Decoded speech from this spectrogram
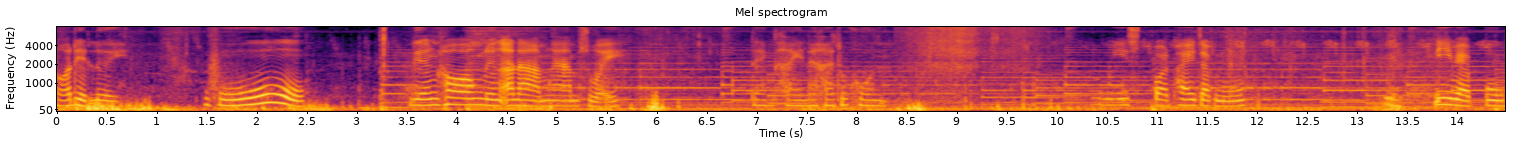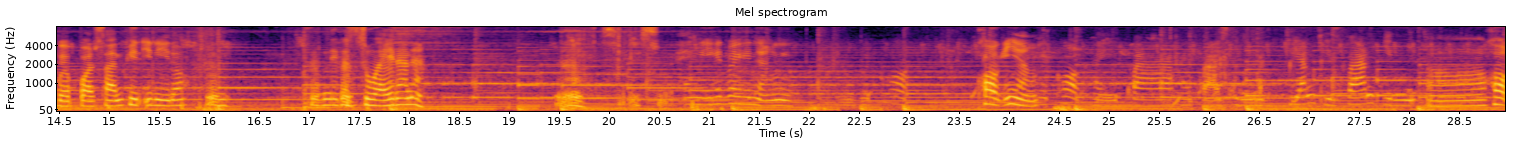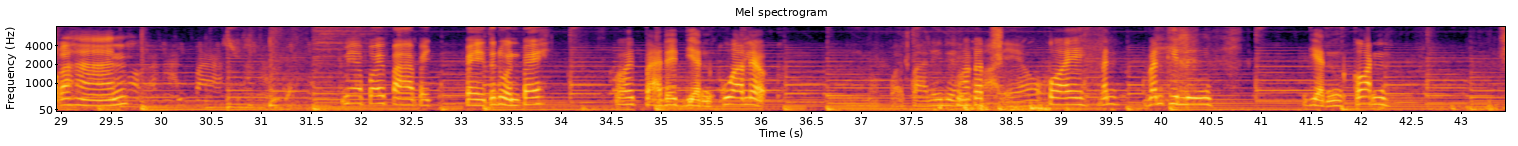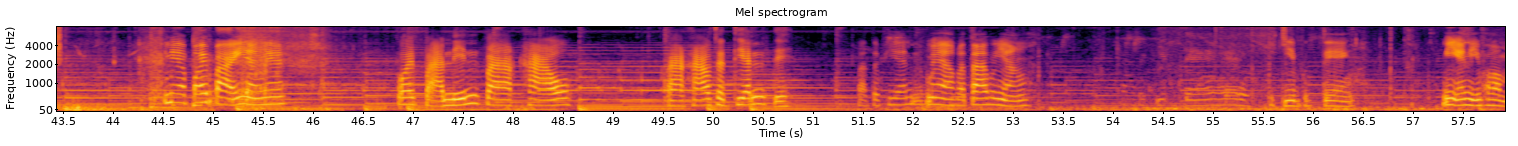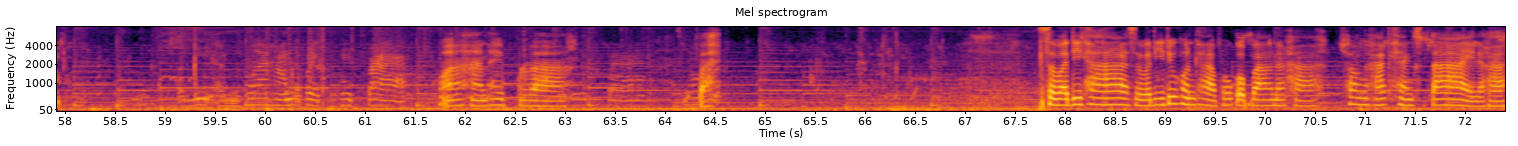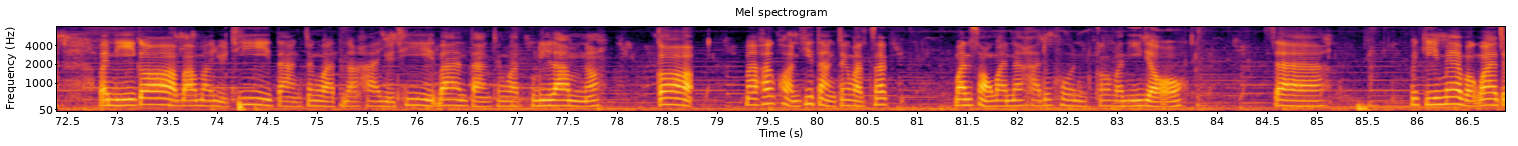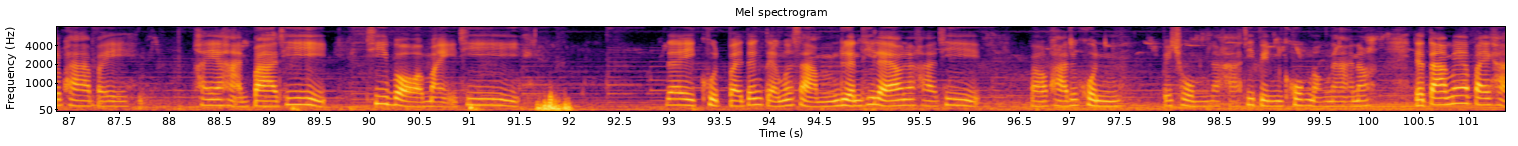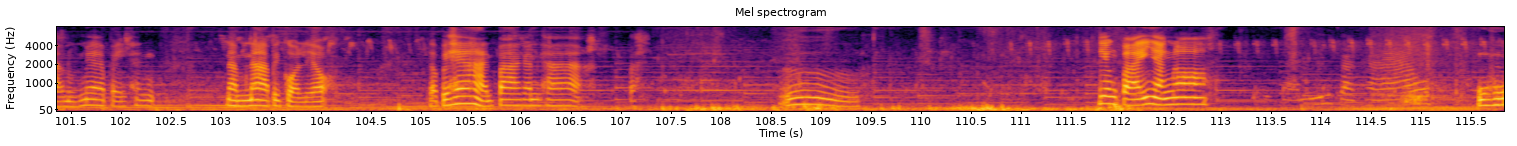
ขอเด็ดเลย โอ้โห เหลืองทองเหลืองอารามงามสวย แตงไทยนะคะทุกคนนี่ปลอดภัยจากหนูอืมนี่แบบปลูกแบบปลอดสารพิษอีหลีเนาะอืมแบบนี้ก็สวยนะน่ะอ่าสวยๆห้องนี้เฮ็ดไว้เฮ็ดหยังนี่เฮ็ดคอกคอกอีหยังเฮ็ดคอกให้ปลาให้ปลากินเลี้ยงกินฟางกิน อ๋อคอกอาหารคอก แม่ปล่อยปลาไปไปตะด่วนไปปล่อยปลาได้เดือนกว่าแล้ว ปล่อยปลาได้เดือนมันกก็ว่าแล้วปล่อยวันวันที่หนึ่งเดือนก่อนแม่ปล่อยปลาอีหยังเนี่ยปล่อยปลานิ้นปลาขาวปลาขาวสะเทียนติปลาตะเพียนแม่เอากระตาไปหยังแดงไปเก็บบักแตงมีอันนี้พร้อมอันนี้อันหัวอาหารเอาไปให้ปลา ว่าอาหารให้ปลาให้ปลาไปสวัสดีค่ะ สวัสดีทุกคนค่ะพบกับบาวนะคะ ช่องฮักแฮงสไตล์นะคะ วันนี้ก็บาวมาอยู่ที่ต่างจังหวัดนะคะ อยู่ที่บ้านต่างจังหวัดบุรีรัมย์เนาะก็มาพักผ่อนที่ต่างจังหวัดสักวันสองวันนะคะ ทุกคนก็วันนี้เดี๋ยว จะเมื่อกี้แม่บอกว่าจะพาไปให้อาหารปลาที่ ที่บ่อใหม่ที่ได้ขุดไปตั้งแต่เมื่อ 3 เดือนที่แล้วนะคะ ที่เราพาทุกคนไปชมนะคะ ที่เป็นโคกหนองนาเนาะเดี๋ยวตามแม่ไปค่ะหนุนแม่ไปข้างนำหน้าไปก่อนแล้วเดี๋ยวไปให้อาหารปลากันค่ะไปเออเลี้ยงปลาอีหยังเนาะปลานิ้นปลาขาวโอ้โห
